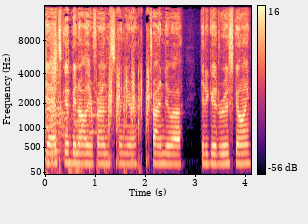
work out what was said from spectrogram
Yeah, it's good being out with your friends when you're trying to uh, get a good roost going.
